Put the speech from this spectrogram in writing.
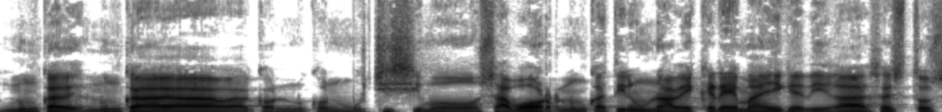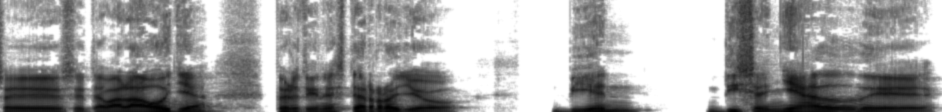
nunca, nunca con, con muchísimo sabor, nunca tiene un ave crema ahí que digas esto se, se te va la olla, pero tiene este rollo bien diseñado de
